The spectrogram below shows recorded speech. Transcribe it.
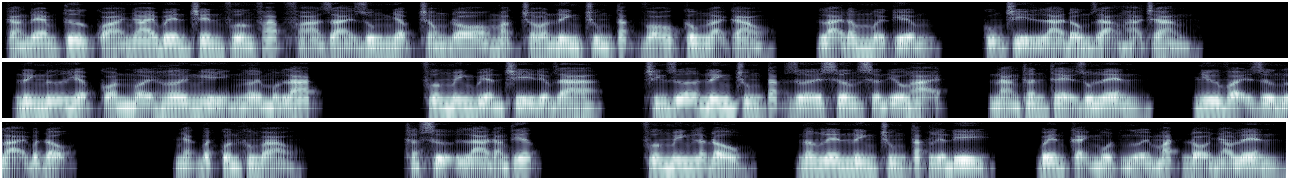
càng đem tư quá nhai bên trên phương pháp phá giải dung nhập trong đó mặc cho ninh trung tắc võ công lại cao, lại đâm mười kiếm, cũng chỉ là đồng dạng hạ tràng. Ninh nữ hiệp còn mời hơi nghỉ ngơi một lát. Phương minh biển chỉ điểm ra chính giữa ninh trung tắc dưới xương sườn yếu hại, nàng thân thể run lên, như vậy dừng lại bất động. Nhạc bất quần không vào. Thật sự là đáng tiếc. Phương minh lắc đầu, nâng lên ninh trung tắc liền đi, bên cạnh một người mắt đỏ nhào lên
